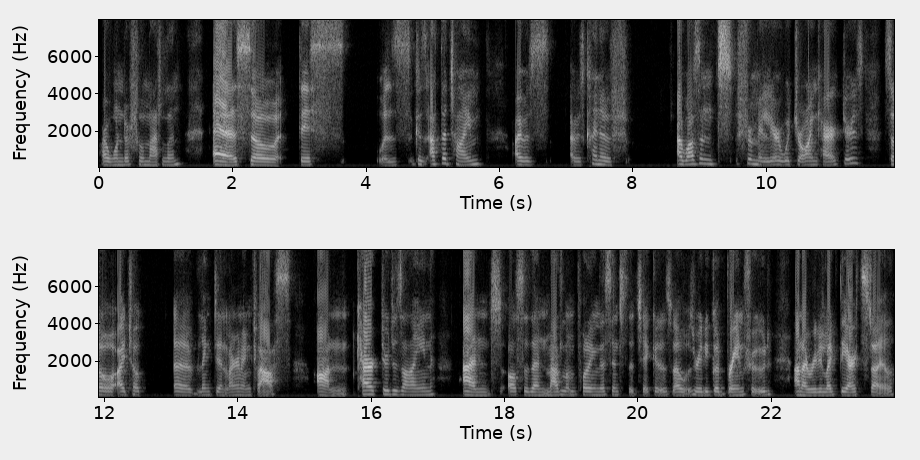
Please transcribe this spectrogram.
our wonderful Madeline. Uh, so this was because at the time I was I was kind of I wasn't familiar with drawing characters, so I took a LinkedIn learning class on character design and also then Madeline putting this into the ticket as well was really good brain food and I really liked the art style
